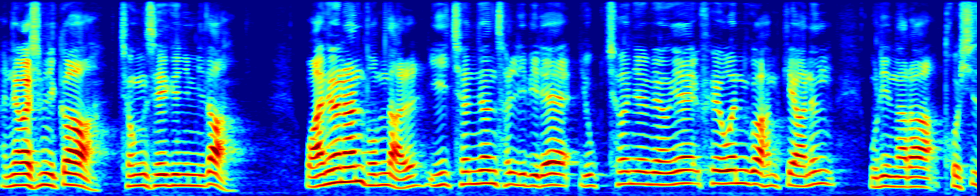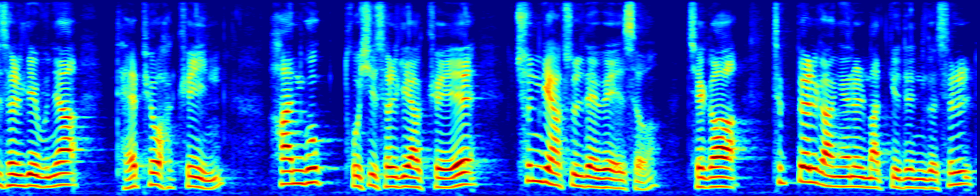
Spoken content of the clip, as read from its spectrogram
안녕하십니까 정세균입니다. 완연한 봄날 2000년 설립 이래 6천여 명의 회원과 함께하는 우리나라 도시설계 분야 대표 학회인 한국도시설계학회의 춘계학술대회에서 제가 특별 강연을 맡게 된 것을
